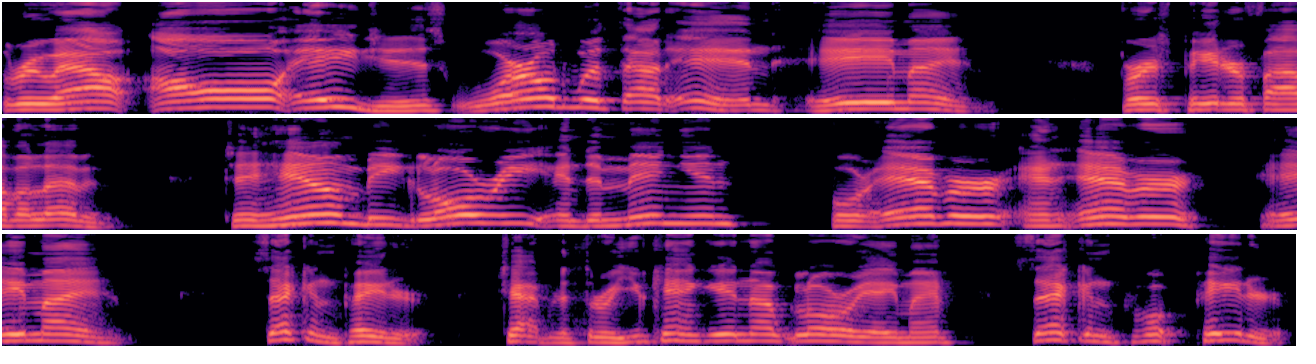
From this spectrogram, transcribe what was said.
throughout all ages, world without end. Amen. 1 Peter 5:11 To him be glory and dominion forever and ever. Amen. 2 Peter chapter 3. You can't get enough glory, amen. 2 Peter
